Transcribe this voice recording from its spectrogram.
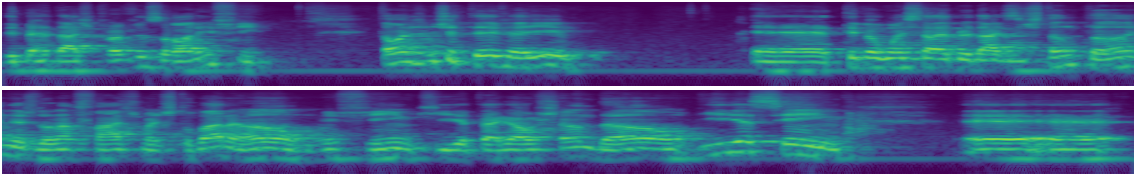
liberdade provisória, enfim. Então a gente teve aí é, teve algumas celebridades instantâneas, Dona Fátima de Tubarão, enfim, que ia pegar o Xandão. E assim, é,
